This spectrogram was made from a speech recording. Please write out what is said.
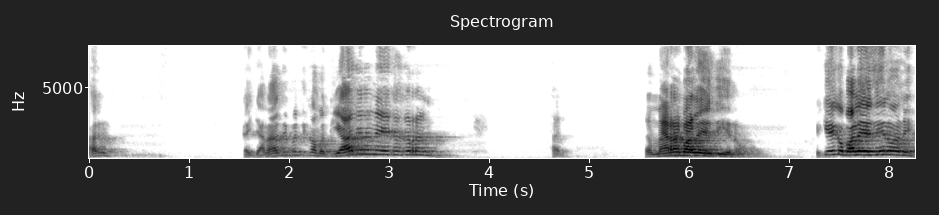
හරි? ඒ ජනාධිපතිකම තියාගෙනනේ ඒක කරන්නේ. හරි. දැන් මැර බලය දිනනවා. එක එක බලය දිනවනේ.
